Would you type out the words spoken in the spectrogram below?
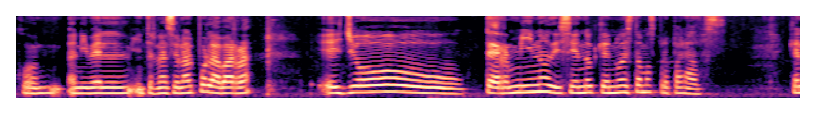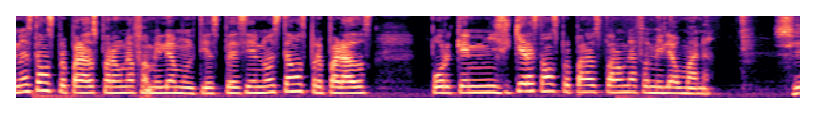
con, a nivel internacional por la barra, eh, yo termino diciendo que no estamos preparados, que no estamos preparados para una familia multiespecie, no estamos preparados porque ni siquiera estamos preparados para una familia humana. Sí,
